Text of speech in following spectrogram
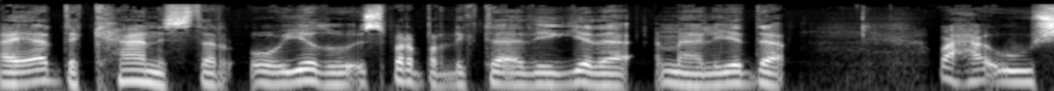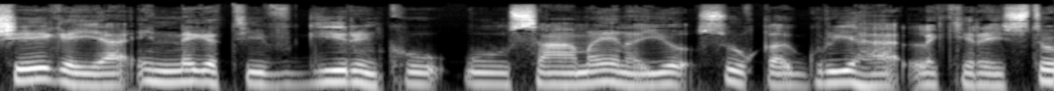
hay'adda canister oo iyadu isbarbar dhigta adeegyada maaliyadda waxa uu sheegayaa in negative gearinku uu saameynayo suuqa guryaha la kiraysto.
